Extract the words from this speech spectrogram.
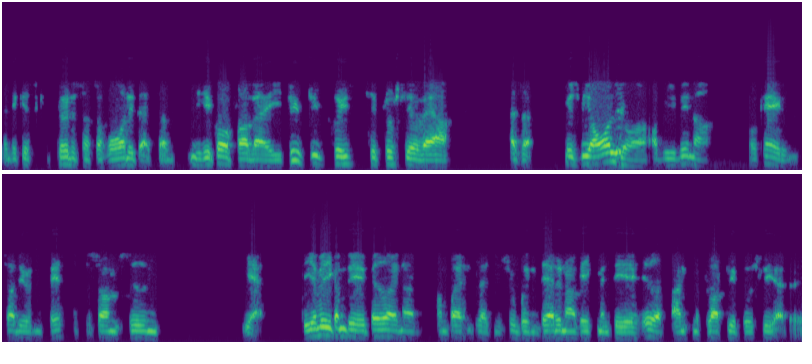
at det kan flytte sig så hurtigt. Altså, vi kan gå fra at være i dyb, dyb krise til pludselig at være... Altså, hvis vi overlever, og vi vinder pokalen, så er det jo den bedste sæson siden... Ja, det, jeg ved ikke, om det er bedre end at komme på andenpladsen i Superligaen. Det er det nok ikke, men det er med flot lige pludselig, at uh,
